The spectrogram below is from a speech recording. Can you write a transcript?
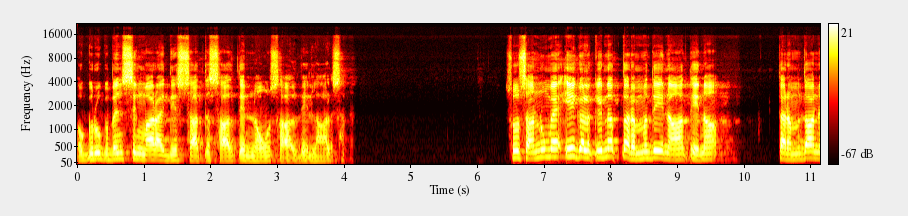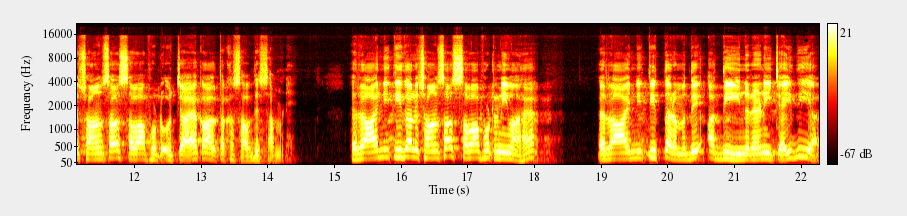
ਉਹ ਗੁਰੂ ਗੋਬਿੰਦ ਸਿੰਘ ਮਹਾਰਾਜ ਦੇ 7 ਸਾਲ ਤੇ 9 ਸਾਲ ਦੇ ਲਾਲ ਸਨ। ਸੋ ਸਾਨੂੰ ਮੈਂ ਇਹ ਗੱਲ ਕਹਿਣਾ, ਧਰਮ ਦੇ ਨਾਂ ਤੇ ਨਾ, ਧਰਮ ਦਾ ਨਿਸ਼ਾਨ ਸਾਹਿਬ ਸਵਾ ਫੁੱਟ ਉੱਚਾ ਹੈ ਕਾਲ ਤਖਤ ਸਾਹਿਬ ਦੇ ਸਾਹਮਣੇ। ਰਾਜਨੀਤੀ ਦਾ ਨਿਸ਼ਾਨ ਸਾਹਿਬ ਸਵਾ ਫੁੱਟ ਨੀਵਾ ਹੈ। ਰਾਜਨੀਤੀ ਧਰਮ ਦੇ ਅਧੀਨ ਰਹਿਣੀ ਚਾਹੀਦੀ ਆ,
